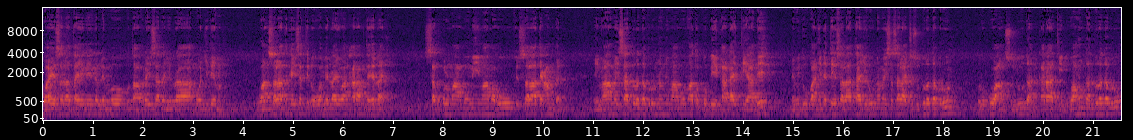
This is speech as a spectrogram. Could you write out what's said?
waa'ee salaataa eegee galle immoo kutaa afree isaarra jirraa moojji deema waan salaata keessatti dhoowwamerraa waan haraam ta'erraa sabqul ma'muumi imaamahu fi salaati camdan imaama isaa dura dabruun namni ma'muumaa tokko beekaadhaa itti yaadee nami duubaan hidhatee salaataa jiru nama isa salaachisu dura dabruun rukuu'an sujuudaan qaraatiin waa hundaan dura dabruun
